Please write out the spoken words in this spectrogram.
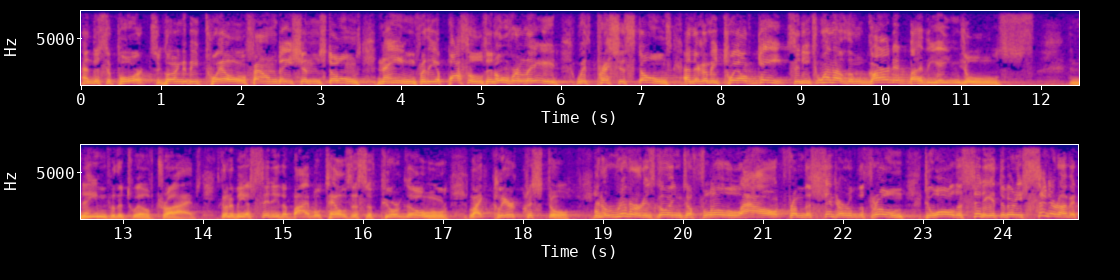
and the supports are going to be 12 foundation stones named for the apostles and overlaid with precious stones, and there are going to be 12 gates, and each one of them guarded by the angels name for the 12 tribes. It's going to be a city, the Bible tells us, of pure gold, like clear crystal. And a river is going to flow out from the center of the throne to all the city. At the very center of it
